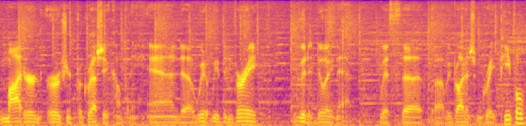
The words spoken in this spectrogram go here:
modern, urgent, progressive company. And uh, we, have been very good at doing that. With, uh, uh, we brought in some great people,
